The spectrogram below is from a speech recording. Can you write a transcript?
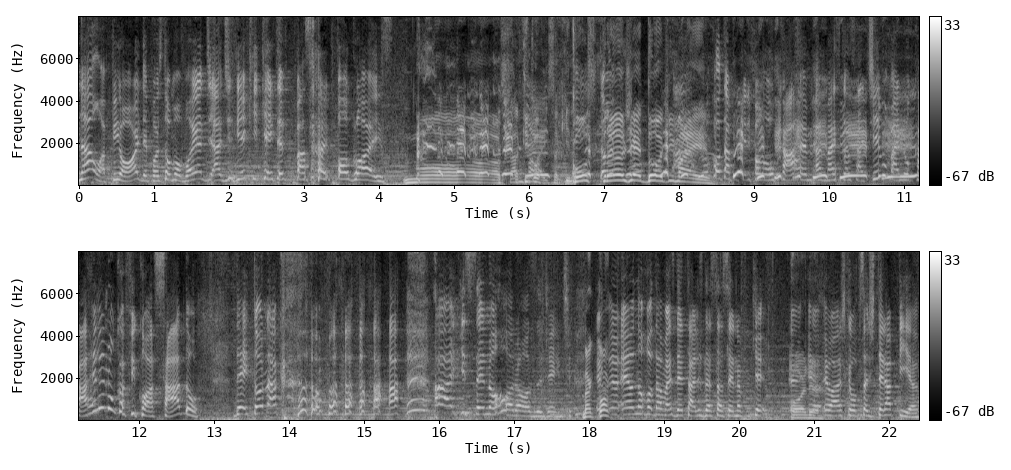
Não, a pior, depois tomou banho, ad- adivinha que quem teve que passar hipoglós. Nossa, que coisa. isso aqui, né? Constrangedor demais. Vou contar porque ele falou o carro é é mais cansativo, mas no carro ele nunca ficou assado. Deitou na cama. Ai, que cena horrorosa, gente. Mas qual- eu, eu- eu não vou dar mais detalhes dessa cena, porque eu- Olha. eu, eu acho que eu vou precisar de terapia.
